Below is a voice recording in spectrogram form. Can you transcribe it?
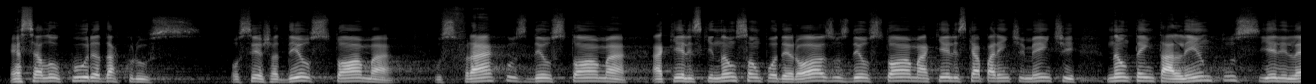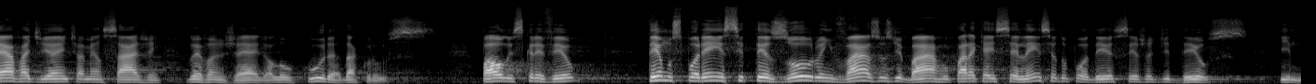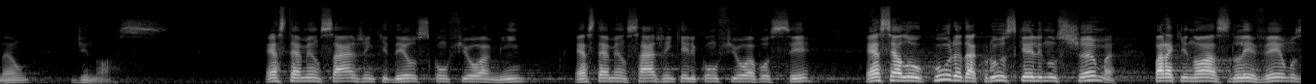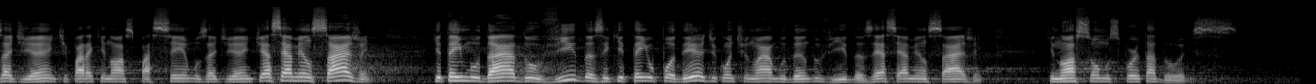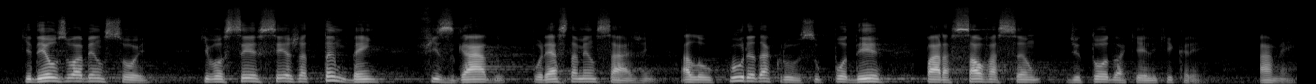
Essa é a loucura da cruz, ou seja, Deus toma os fracos, Deus toma aqueles que não são poderosos, Deus toma aqueles que aparentemente não têm talentos e Ele leva adiante a mensagem do Evangelho, a loucura da cruz. Paulo escreveu: Temos, porém, esse tesouro em vasos de barro, para que a excelência do poder seja de Deus e não de nós. Esta é a mensagem que Deus confiou a mim esta é a mensagem que ele confiou a você. Essa é a loucura da cruz que ele nos chama para que nós levemos adiante, para que nós passemos adiante. Essa é a mensagem que tem mudado vidas e que tem o poder de continuar mudando vidas. Essa é a mensagem que nós somos portadores. Que Deus o abençoe, que você seja também fisgado por esta mensagem, a loucura da cruz, o poder para a salvação de todo aquele que crê. Amém.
